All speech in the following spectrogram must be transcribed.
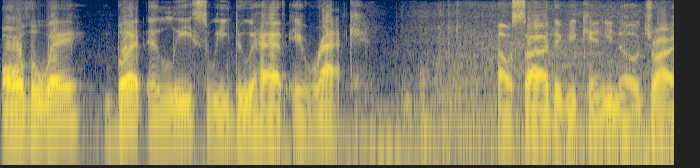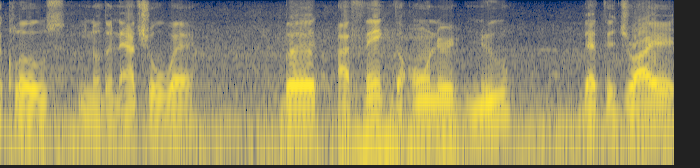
all the way but at least we do have a rack outside that we can you know dry clothes you know the natural way but i think the owner knew that the dryer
